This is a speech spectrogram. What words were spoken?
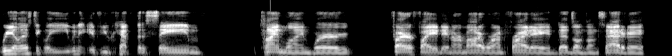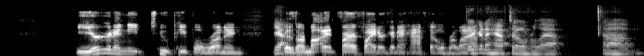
realistically, even if you kept the same timeline where firefight and Armada were on Friday and Dead Zone's on Saturday, you're going to need two people running yeah, because Armada and firefight are going to have to overlap. they're going to have to overlap. Um,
